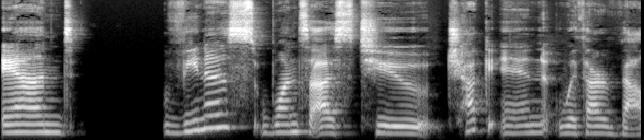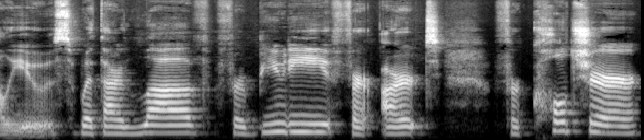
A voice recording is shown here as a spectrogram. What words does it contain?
And Venus wants us to check in with our values, with our love for beauty, for art, for culture.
